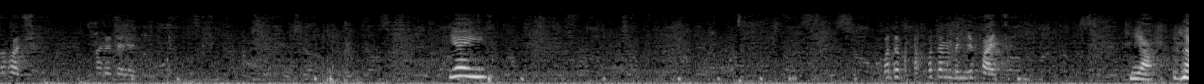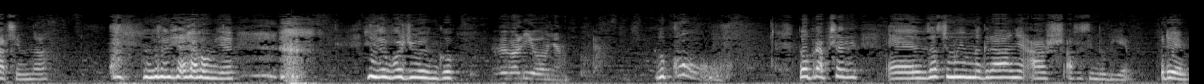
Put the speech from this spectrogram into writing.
no chodź. Ale tyle. Jej. A potem, a potem będzie fight. Ja, na czym, na? Nie, u mnie. Nie zauważyłem go. Wywaliło mnie. No ku... Dobra, przed, e, zatrzymujemy nagranie, aż Assassin dobije. Ry.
